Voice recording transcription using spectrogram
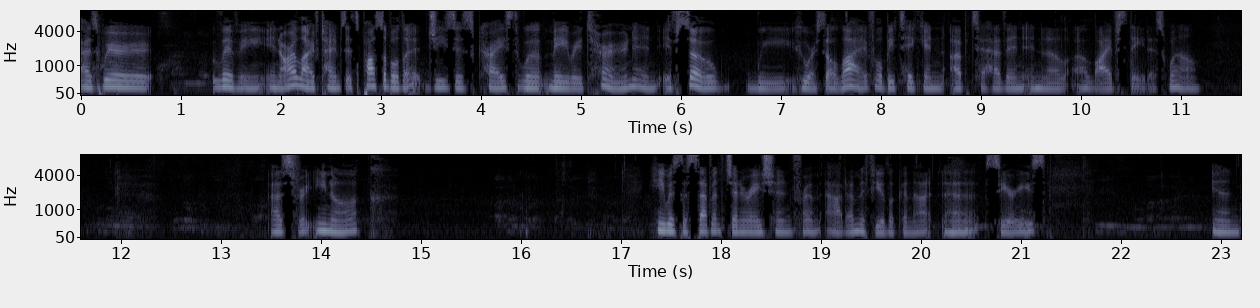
As we're living in our lifetimes, it's possible that Jesus Christ will, may return, and if so, we who are still alive will be taken up to heaven in a, live state as well. As for Enoch, he was the seventh generation from Adam, if you look in that uh, series. And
